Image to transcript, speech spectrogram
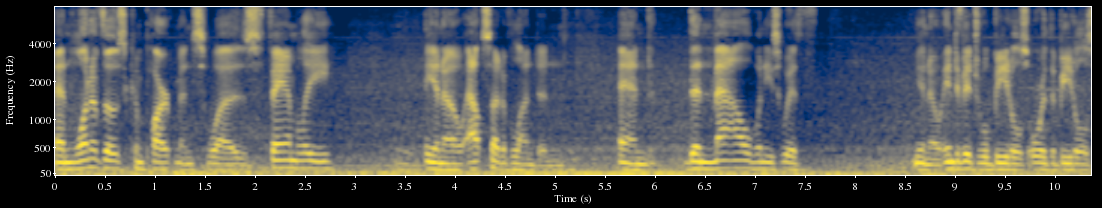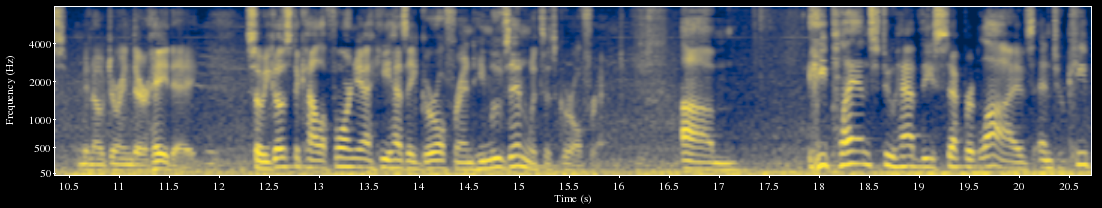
and one of those compartments was family, you know, outside of London, and then Mal when he's with, you know, individual Beatles or the Beatles, you know, during their heyday. So he goes to California. He has a girlfriend. He moves in with his girlfriend. Um, he plans to have these separate lives and to keep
